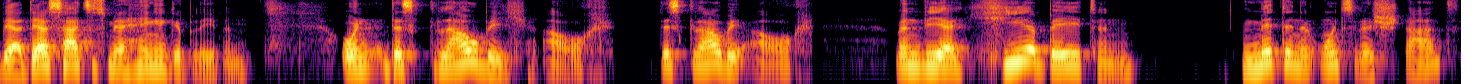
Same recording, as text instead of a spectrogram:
ja, der Satz ist mir hängen geblieben. Und das glaube ich auch. Das glaube ich auch. Wenn wir hier beten, mitten in unserer Stadt,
